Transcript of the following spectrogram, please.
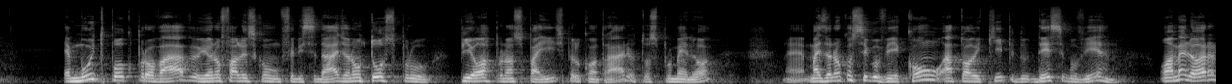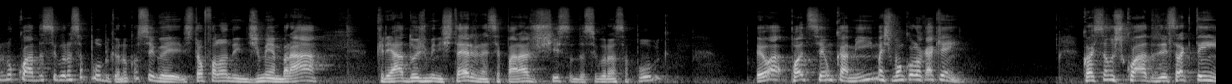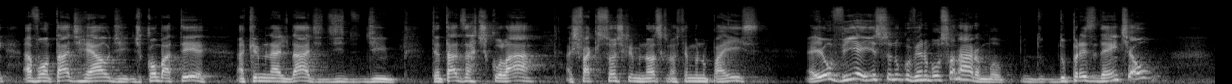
é muito pouco provável, e eu não falo isso com felicidade, eu não torço para o pior para o nosso país, pelo contrário, eu torço para o melhor. Né? Mas eu não consigo ver com a atual equipe do, desse governo uma melhora no quadro da segurança pública. Eu não consigo. Eles estão falando em desmembrar, criar dois ministérios, né? separar a justiça da segurança pública. Eu, pode ser um caminho, mas vão colocar quem? Quais são os quadros deles? Será que tem a vontade real de, de combater a criminalidade, de, de tentar desarticular as facções criminosas que nós temos no país? É, eu via isso no governo Bolsonaro, do, do presidente ao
